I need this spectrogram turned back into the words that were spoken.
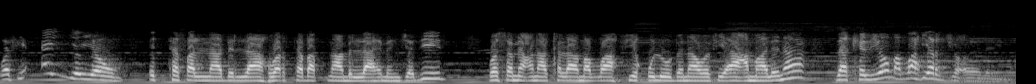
وفي أي يوم اتصلنا بالله وارتبطنا بالله من جديد وسمعنا كلام الله في قلوبنا وفي أعمالنا ذاك اليوم الله يرجع إلينا.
